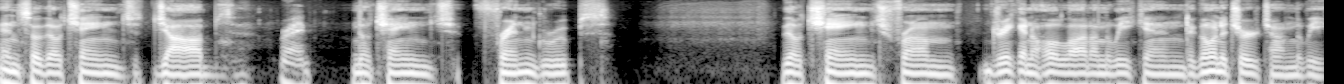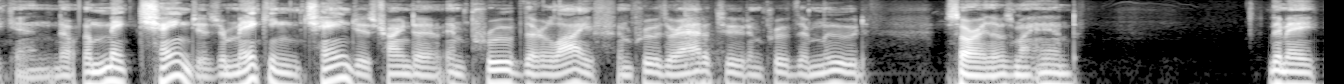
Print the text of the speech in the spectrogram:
And so they'll change jobs. Right. they'll change friend groups they'll change from drinking a whole lot on the weekend to going to church on the weekend. They'll, they'll make changes. They're making changes trying to improve their life improve their attitude improve their mood. Sorry that was my hand. They may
